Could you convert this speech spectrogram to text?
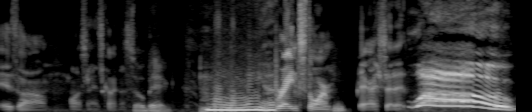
is um what was that? It's kind of So big. Mamma mia. brainstorm. There, I said it. Whoa!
